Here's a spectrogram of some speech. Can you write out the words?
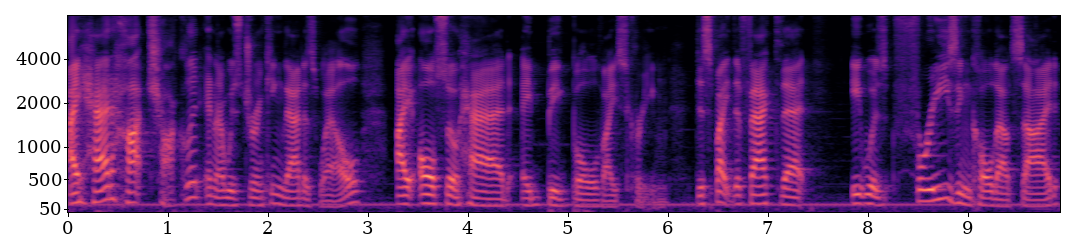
I had hot chocolate and I was drinking that as well. I also had a big bowl of ice cream despite the fact that it was freezing cold outside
